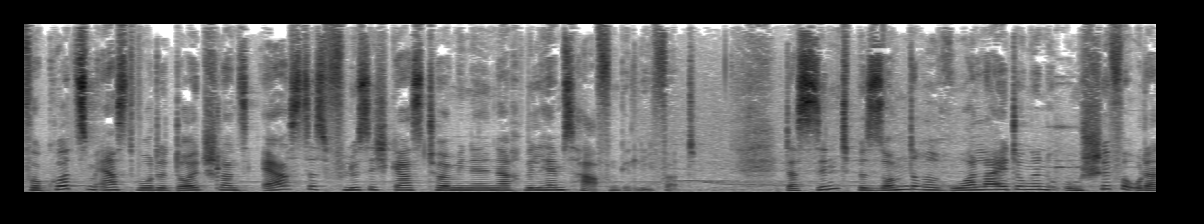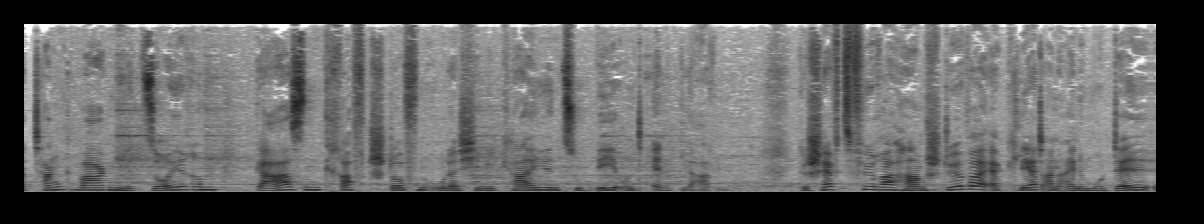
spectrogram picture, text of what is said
Vor kurzem erst wurde Deutschlands erstes Flüssiggasterminal nach Wilhelmshaven geliefert. Das sind besondere Rohrleitungen, um Schiffe oder Tankwagen mit Säuren, Gasen, Kraftstoffen oder Chemikalien zu be- und entladen. Geschäftsführer Harm Stöver erklärt an einem Modell,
